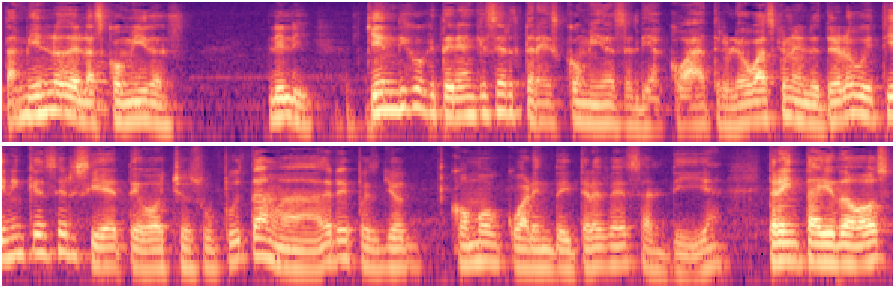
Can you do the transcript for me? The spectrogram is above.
También lo de las comidas. Lili, ¿quién dijo que tenían que ser tres comidas el día cuatro? Y luego vas con el letrero, güey, tienen que ser siete, ocho. Su puta madre, pues yo como 43 veces al día. 32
